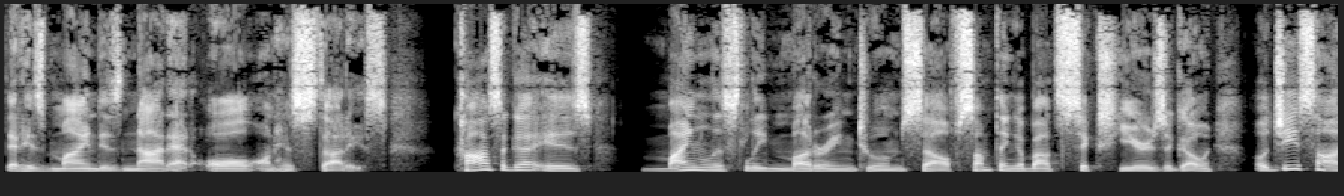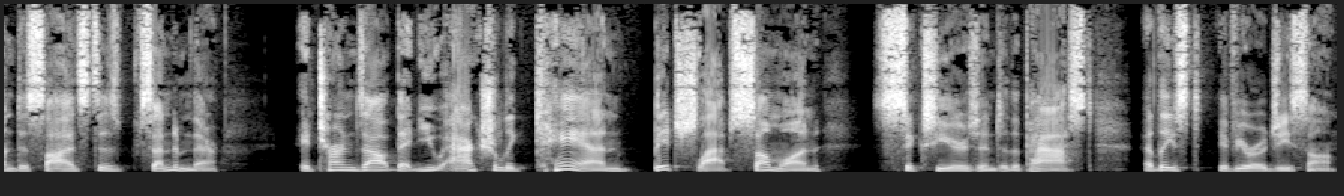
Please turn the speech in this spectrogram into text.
that his mind is not at all on his studies. Kasuga is mindlessly muttering to himself something about six years ago, Oji-san decides to send him there. It turns out that you actually can bitch slap someone six years into the past, at least if you're Oji-san.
